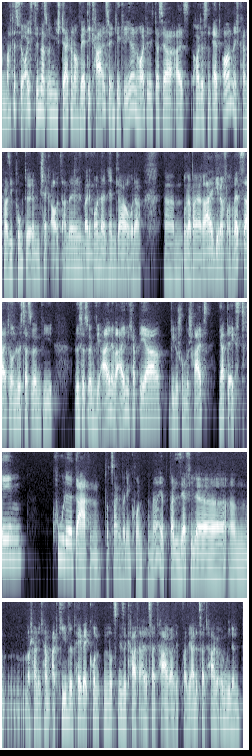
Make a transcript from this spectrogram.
Macht es für euch Sinn, das irgendwie stärker noch vertikal zu integrieren? Heute sieht das ja als, heute ist ein Add-on. Ich kann quasi Punkte im Checkout sammeln bei einem Online-Händler oder, ähm, oder bei RAI, gehen auf eure Webseite und löst das irgendwie, löst das irgendwie ein. Aber eigentlich habt ihr ja, wie du schon beschreibst, ihr habt ja extrem coole Daten sozusagen über den Kunden. Ne? Ihr habt quasi sehr viele, ähm, wahrscheinlich haben aktive Payback-Kunden, nutzen diese Karte alle zwei Tage. Also ihr habt quasi alle zwei Tage irgendwie einen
